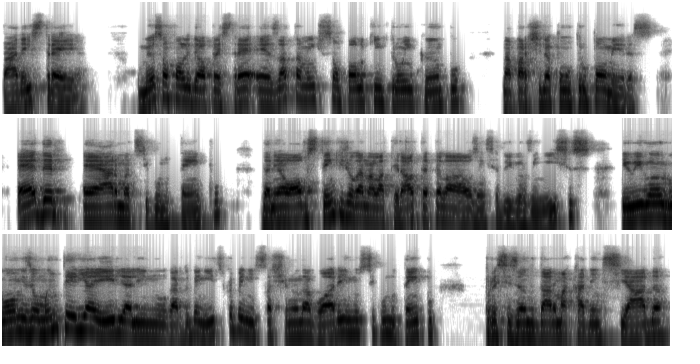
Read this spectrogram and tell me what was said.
Para a estreia. O meu São Paulo ideal para a estreia é exatamente o São Paulo que entrou em campo na partida contra o Palmeiras. Éder é arma de segundo tempo. Daniel Alves tem que jogar na lateral, até pela ausência do Igor Vinícius. E o Igor Gomes, eu manteria ele ali no lugar do Benítez, porque o Benítez está chegando agora e no segundo tempo, precisando dar uma cadenciada,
